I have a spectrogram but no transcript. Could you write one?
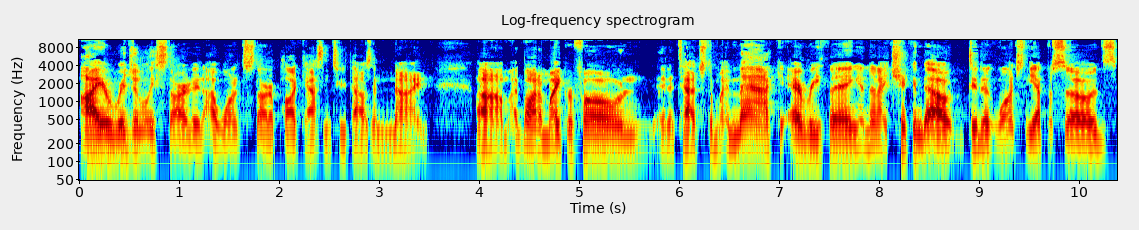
i originally started i wanted to start a podcast in 2009 um, i bought a microphone and attached to my mac everything and then i chickened out didn't launch the episodes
